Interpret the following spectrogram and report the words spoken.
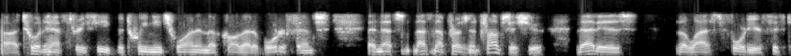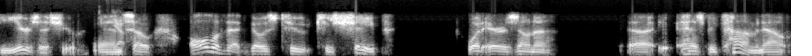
uh, two and a half, three feet between each one, and they'll call that a border fence. And that's that's not President Trump's issue. That is the last 40 or 50 years issue. And yep. so all of that goes to to shape what Arizona uh, has become. Now,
